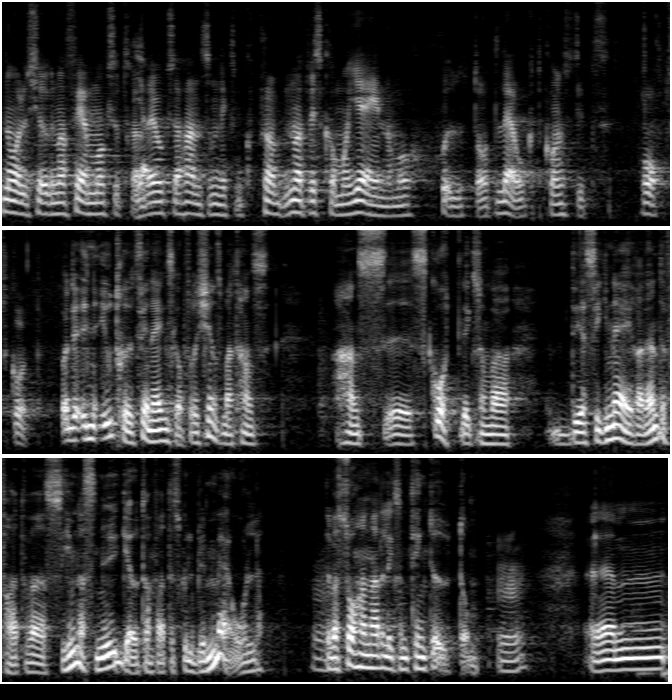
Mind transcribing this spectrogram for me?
1-0 2005 också tror jag. Ja. Det är också han som liksom på något vis kommer igenom och skjuter ett lågt, konstigt, hårt skott. Och det är en otroligt fin egenskap för det känns som att hans, hans eh, skott liksom var designerade inte för att vara så himla snygga utan för att det skulle bli mål. Mm. Det var så han hade liksom tänkt ut dem. Mm. Um,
